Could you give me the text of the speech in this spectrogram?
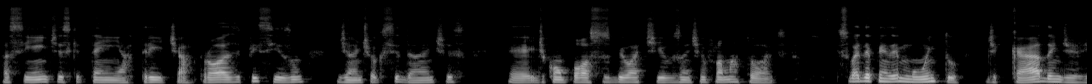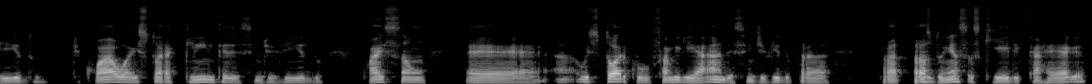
Pacientes que têm artrite, artrose precisam de antioxidantes é, e de compostos bioativos anti-inflamatórios. Isso vai depender muito de cada indivíduo, de qual a história clínica desse indivíduo, quais são é, o histórico familiar desse indivíduo para as doenças que ele carrega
